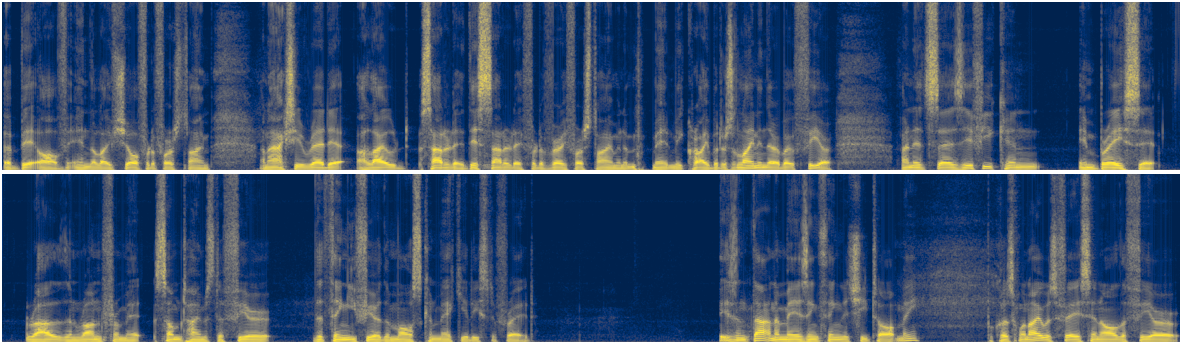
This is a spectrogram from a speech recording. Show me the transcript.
a bit of in the live show for the first time. And I actually read it aloud Saturday, this Saturday, for the very first time, and it made me cry. But there's a line in there about fear, and it says, if you can embrace it rather than run from it, sometimes the fear, the thing you fear the most, can make you least afraid. Isn't that an amazing thing that she taught me? Because when I was facing all the fear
